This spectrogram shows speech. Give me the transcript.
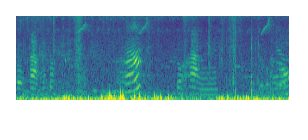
ตรงข้างมันก่อนตรงข้างทางน้อง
